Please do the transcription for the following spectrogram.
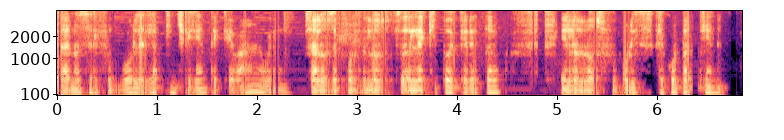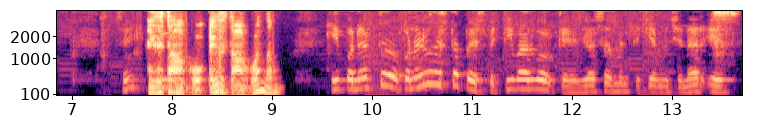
sea, no es el fútbol, es la pinche gente que va, güey. O sea, los, los el equipo de Querétaro y los, futbolistas, ¿qué culpa tienen? Ellos, estaban, ellos estaban jugando. Y poner ponerlo de esta perspectiva, algo que yo solamente quiero mencionar es,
